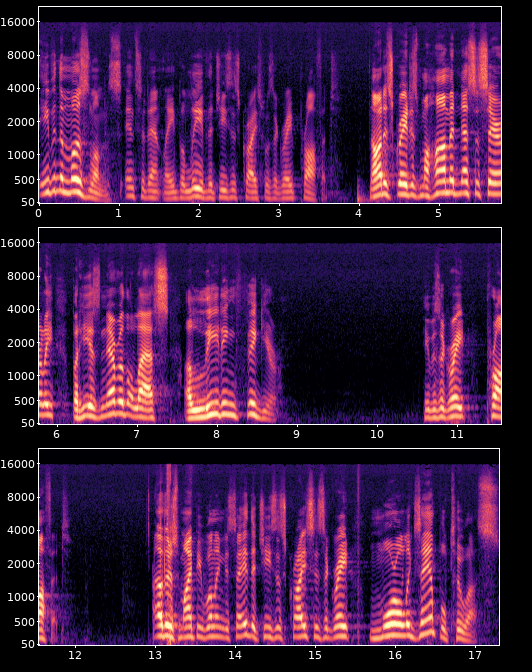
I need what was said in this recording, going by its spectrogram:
Even the Muslims, incidentally, believe that Jesus Christ was a great prophet. Not as great as Muhammad necessarily, but he is nevertheless a leading figure. He was a great prophet. Others might be willing to say that Jesus Christ is a great moral example to us.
